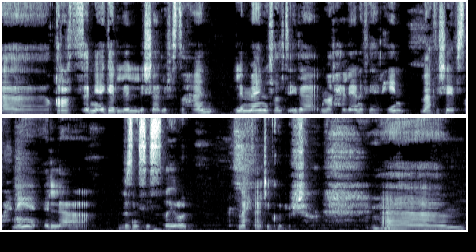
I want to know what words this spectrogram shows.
آه قررت إني أقلل الأشياء اللي في الصحن. لما وصلت إلى المرحلة اللي أنا فيها الحين؟ ما في شيء في صحني إلا بزنس يصغرون ما يحتاج يكون وش آم،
